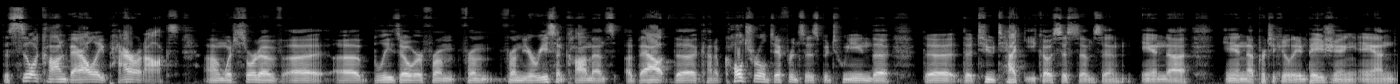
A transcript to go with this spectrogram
the Silicon Valley paradox, um, which sort of uh, uh, bleeds over from from from your recent comments about the kind of cultural differences between the the the two tech ecosystems in in uh, in particularly in Beijing and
